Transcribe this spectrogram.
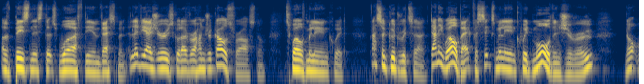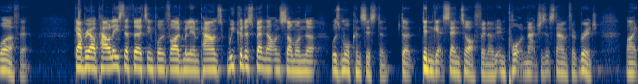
of business that's worth the investment. Olivier Giroud scored over 100 goals for Arsenal, 12 million quid. That's a good return. Danny Welbeck for 6 million quid more than Giroud not worth it. Gabriel Paulista, £13.5 million. We could have spent that on someone that was more consistent, that didn't get sent off in important matches at Stamford Bridge. Like,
